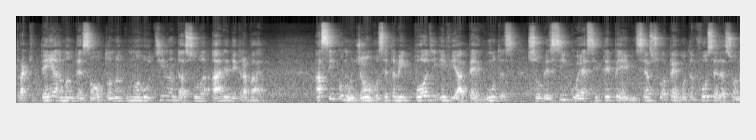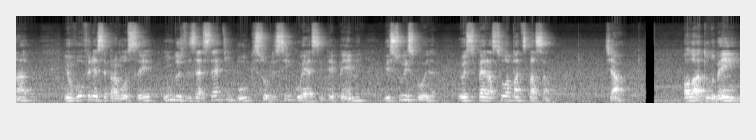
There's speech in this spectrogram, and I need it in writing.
para que tenha a manutenção autônoma como uma rotina da sua área de trabalho. Assim como o John, você também pode enviar perguntas sobre 5S e TPM. Se a sua pergunta for selecionada, eu vou oferecer para você um dos 17 e-books sobre 5S e TPM de sua escolha. Eu espero a sua participação. Tchau! Olá, tudo bem?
